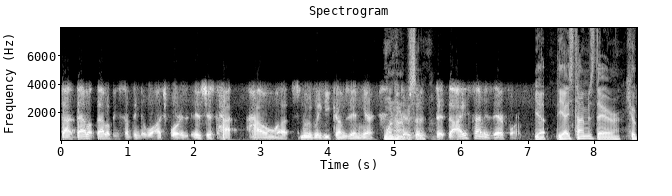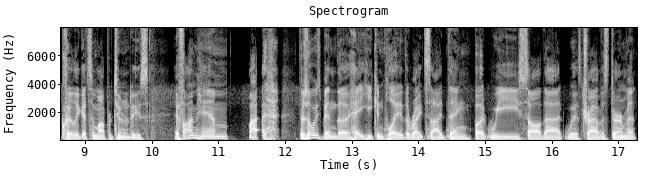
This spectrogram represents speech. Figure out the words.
that that'll that'll be something to watch for is, is just how, how uh, smoothly he comes in here. 100%. The, the, the ice time is there for him. Yeah, the ice time is there. He'll clearly get some opportunities. If I'm him, I, there's always been the hey, he can play the right side thing, but we saw that with Travis Dermott.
